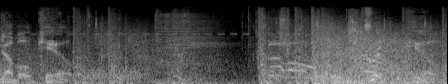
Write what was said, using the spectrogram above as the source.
Double kill. Triple kill.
